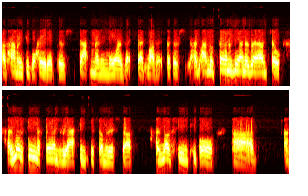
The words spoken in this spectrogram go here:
of how many people hate it. There's that many more that that love it. But there's I'm a fan of the underground, so I love seeing the fans reacting to some of this stuff. I love seeing people uh, uh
